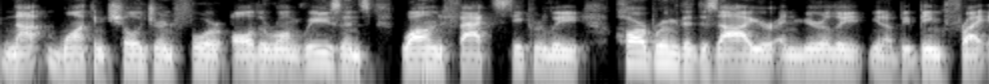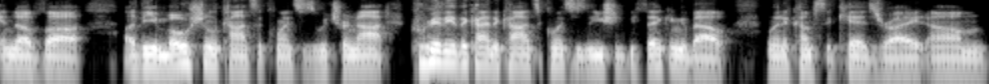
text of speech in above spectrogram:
not wanting children for all the wrong reasons while in fact secretly harboring the desire and merely you know be, being frightened of uh, uh, the emotional consequences which are not really the kind of consequences that you should be thinking about when it comes to kids right um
